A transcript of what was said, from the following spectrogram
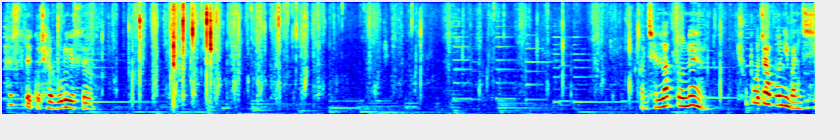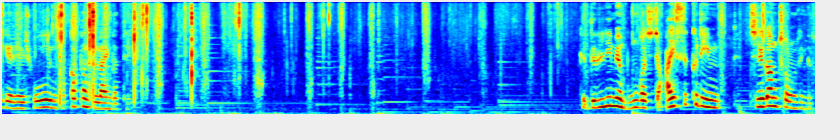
할 수도 있고 잘 모르겠어요. 젤라또는 초보자분이 만지시기에 제일 좋은 적합한 슬라임 같아. 이렇게 늘리면 뭔가 진짜 아이스크림 질감처럼 생겼어.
